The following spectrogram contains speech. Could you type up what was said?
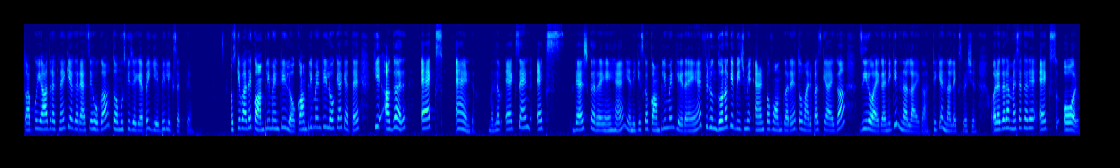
तो आपको याद रखना है कि अगर ऐसे होगा तो हम उसकी जगह पर ये भी लिख सकते हैं। उसके बाद है कॉम्प्लीमेंट्री लॉ कॉम्प्लीमेंट्री लॉ क्या कहता है? कि अगर एक्स एंड मतलब एक्स एंड एक्स डैश कर रहे हैं, यानी कि इसका कॉम्प्लीमेंट ले रहे हैं, फिर उन दोनों के बीच में एंड परफॉर्म कर रहे हैं तो हमारे पास क्या आएगा? ज़ीरो आएगा, यानी कि नल आएगा, ठीक है? नल एक्सप्रेशन और अगर हम ऐसा करें एक्स और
